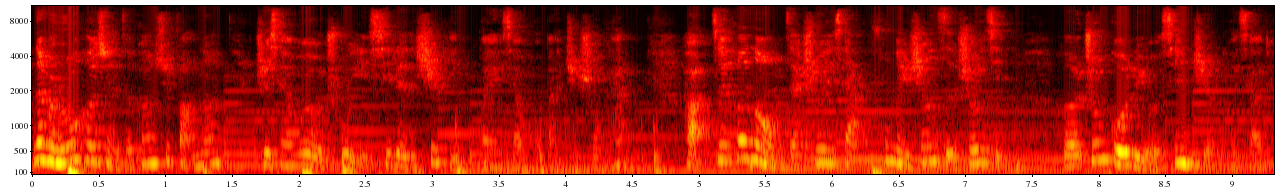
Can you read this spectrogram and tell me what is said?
那么如何选择刚需房呢？之前我有出一系列的视频，欢迎小伙伴去收看。好，最后呢，我们再说一下赴美生子收紧和中国旅游限制和萧条。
